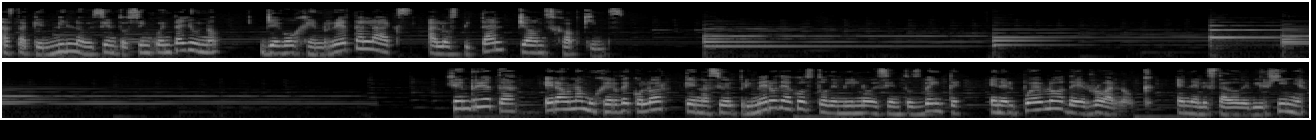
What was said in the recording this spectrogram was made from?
hasta que en 1951 llegó Henrietta Lacks al Hospital Johns Hopkins. Henrietta era una mujer de color que nació el 1 de agosto de 1920 en el pueblo de Roanoke, en el estado de Virginia.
